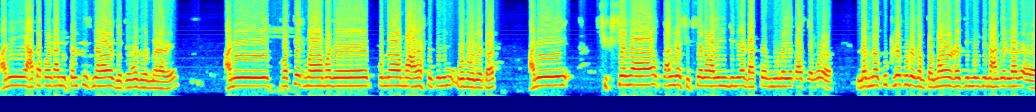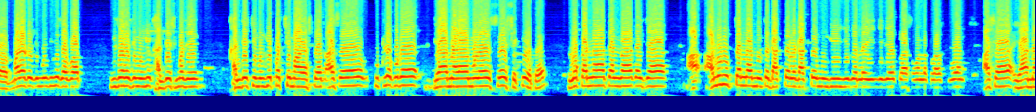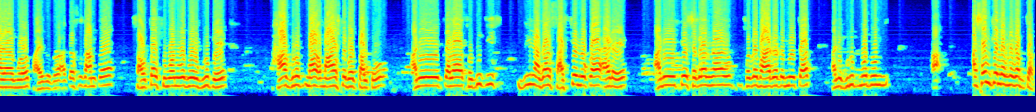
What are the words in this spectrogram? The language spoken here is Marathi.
आणि आतापर्यंत आम्ही पंचवीस मेळावे घेतले वधूवर मेळावे. आणि प्रत्येक मेळामध्ये पूर्ण महाराष्ट्रातून वधूवर येतात. आणि शिक्षण चांगलं शिक्षणवाले इंजिनियर डॉक्टर मुलं येत असल्यामुळं लग्न कुठले कुठे जमतात? मराठाची मुलगी नांदेडला मराठाची मुलगी विदर्भात विदर्भाची मुलगी खानदेशमध्ये खानदेशची मुलगी पश्चिम महाराष्ट्रात असं कुठल्या कुठे या मेळाव्यामुळे शक्य होतं? लोकांना त्यांना त्यांच्या आ- अनुरूप त्यांना मिळतं. डॉक्टरला डॉक्टर मुलगी इंजिनियरला इंजिनियर क्लास वनला क्लास वन अशा ह्या मेळाव्यामुळे फायदा होतो तसंच आमचं सावता सुमन वधूवर ग्रुप आहे. हा ग्रुप महाराष्ट्रभर चालतो. आणि त्याला सदुतीस तीन हजार सातशे लोक ऍड आहे आणि ते सगळ्यांना सगळे बायोडाटा मिळतात आणि ग्रुपमधून असंख्य लग्न जमतात.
